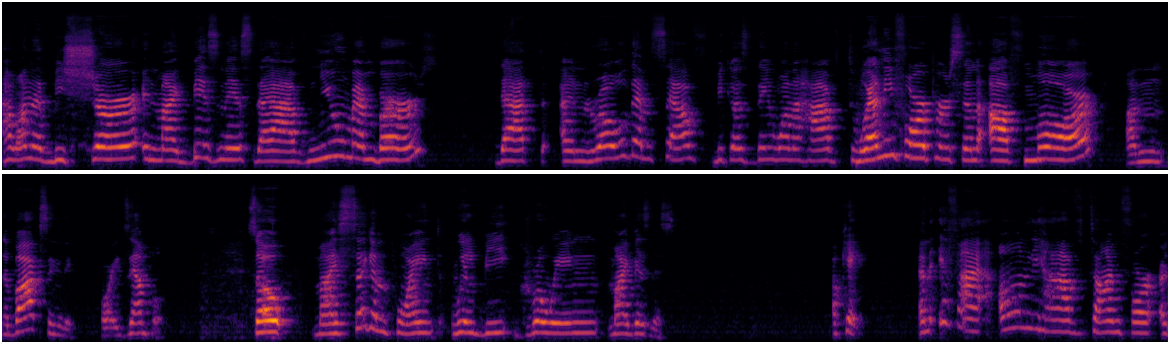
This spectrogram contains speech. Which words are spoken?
I want to be sure in my business that I have new members that enroll themselves because they want to have 24% off more on the Boxing Day, for example. So, my second point will be growing my business. Okay, and if I only have time for a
